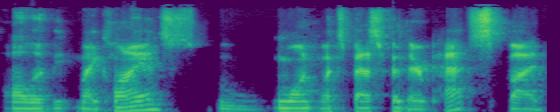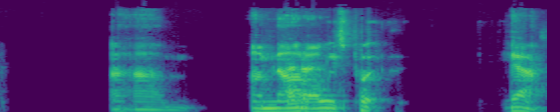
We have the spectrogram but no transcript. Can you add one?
all of the, my clients who want what's best for their pets, but um, I'm not and, always put, yeah.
